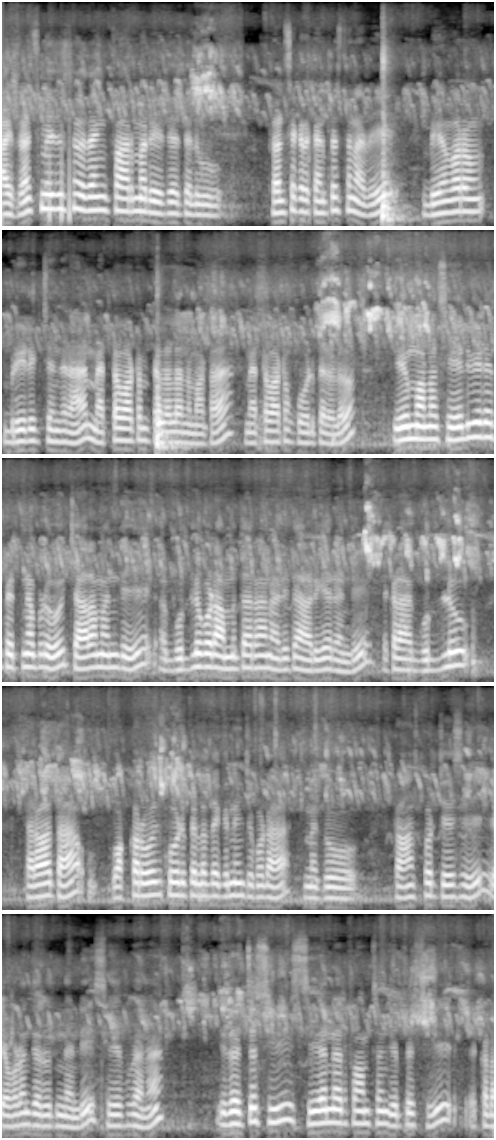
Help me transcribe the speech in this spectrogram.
హాయ్ ఫ్రెండ్స్ మీరు చూస్తున్న రంగ్ ఫార్మర్ ఏటే తెలుగు ఫ్రెండ్స్ ఇక్కడ కనిపిస్తున్నవి భీమవరం బ్రీడ్కి చెందిన మెట్టవాటం పిల్లలు అనమాట మెట్టవాటం కోడి పిల్లలు. ఇవి మొన్న సేల్ వీడియో పెట్టినప్పుడు చాలామంది గుడ్లు కూడా అమ్ముతారా అని అడిగితే అడిగారండి. ఇక్కడ గుడ్లు తర్వాత ఒక్క రోజు కోడి పిల్లల దగ్గర నుంచి కూడా మీకు ట్రాన్స్పోర్ట్ చేసి ఇవ్వడం జరుగుతుందండి సేఫ్గానే. ఇది వచ్చేసి సిఎన్ఆర్ ఫార్మ్స్ అని చెప్పేసి ఇక్కడ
